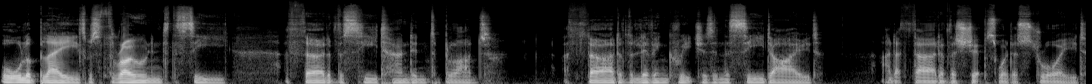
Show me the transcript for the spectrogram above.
all ablaze, was thrown into the sea. A third of the sea turned into blood. A third of the living creatures in the sea died, and a third of the ships were destroyed.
